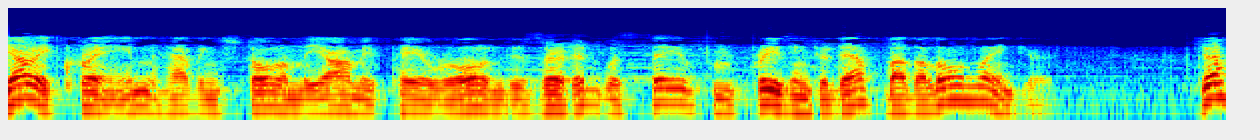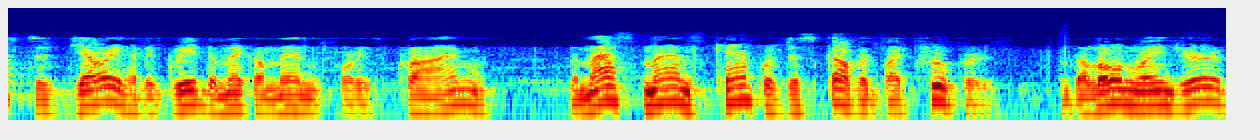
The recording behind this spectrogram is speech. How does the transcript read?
Jerry Crane, having stolen the Army payroll and deserted, was saved from freezing to death by the Lone Ranger. Just as Jerry had agreed to make amends for his crime, the masked man's camp was discovered by troopers, and the Lone Ranger,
